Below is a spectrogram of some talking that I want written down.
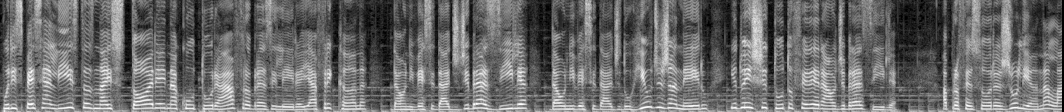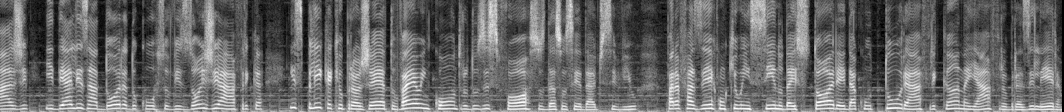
por especialistas na história e na cultura afro-brasileira e africana da Universidade de Brasília, da Universidade do Rio de Janeiro e do Instituto Federal de Brasília. A professora Juliana Lage, idealizadora do curso Visões de África, explica que o projeto vai ao encontro dos esforços da sociedade civil para fazer com que o ensino da história e da cultura africana e afro-brasileira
